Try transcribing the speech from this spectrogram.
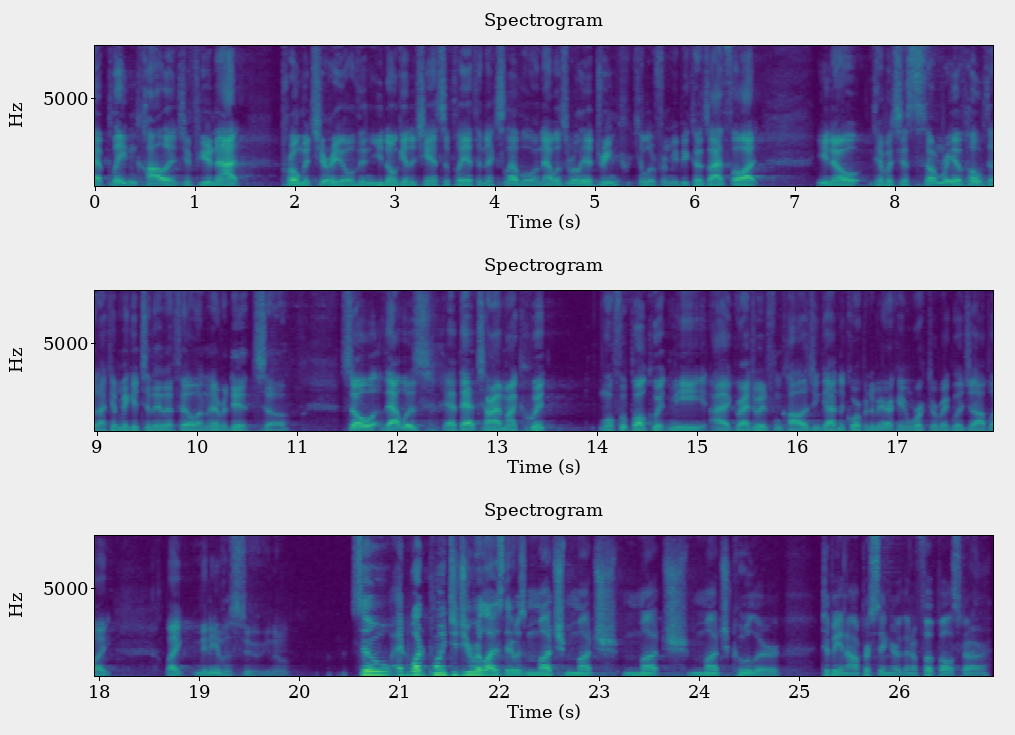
have played in college, if you're not pro material, then you don't get a chance to play at the next level. And that was really a dream killer for me because I thought, you know, there was just some ray of hope that I could make it to the NFL, and I never did. So, so that was at that time I quit. Well, football quit me. I graduated from college and got into corporate America and worked a regular job like, like many of us do. You know. So, at what point did you realize that it was much, much, much, much cooler to be an opera singer than a football star?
